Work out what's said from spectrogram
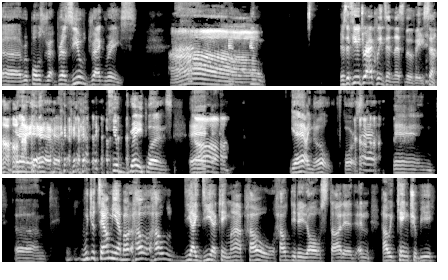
uh, RuPaul's Dra- Brazil Drag Race. Oh. And- and- There's a few drag queens in this movie, so yeah, yeah. a few great ones. And, Oh. Yeah, I know, of course. and um, would you tell me about how how the idea came up? How how did it all started and how it came to be?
